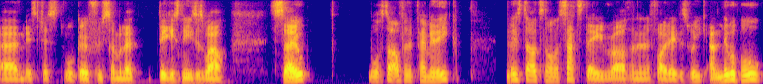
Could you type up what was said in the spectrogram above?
Um, it's just we'll go through some of the biggest news as well. So we'll start off with the Premier League. They started on a Saturday rather than a Friday this week, and Liverpool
